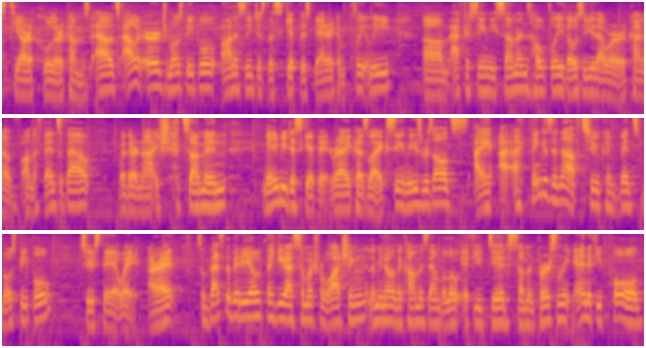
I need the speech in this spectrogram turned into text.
STR Cooler comes out. I would urge most people, honestly, just to skip this banner completely. Um, after seeing these summons, hopefully those of you that were kind of on the fence about whether or not you should summon maybe to skip it, right? Because like seeing these results, I, I think is enough to convince most people to stay away, alright? So that's the video. Thank you guys so much for watching. Let me know in the comments down below if you did summon personally and if you pulled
